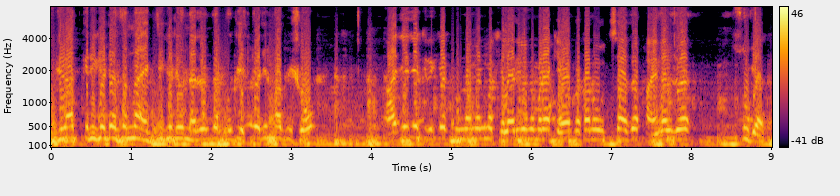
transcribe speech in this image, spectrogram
ગુજરાત ક્રિકેટ એસોસિએશનના એક્ઝિક્યુટિવ નરેન્દ્ર મોદી સ્ટેડિયમમાં બી છું. આજે જે ક્રિકેટ ટુર્નામેન્ટમાં ખેલાડીઓને મળ્યા કેવા પ્રકારનો ઉત્સાહ છે? ફાઇનલ છે? શું કહેવાય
